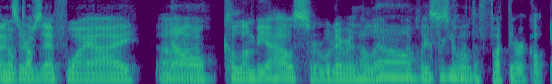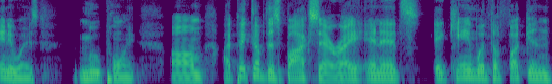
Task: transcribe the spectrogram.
Spencer's FYE. Uh, No. Columbia House or whatever the hell that, no, that place I is called. what the fuck they were called. Anyways, moot point. Um, I picked up this box set, right? And it's it came with a fucking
